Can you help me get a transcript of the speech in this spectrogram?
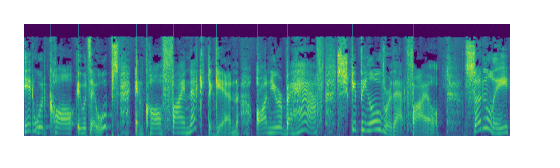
it would call, it would say, whoops, and call find next again on your behalf, skipping over that file. Suddenly,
